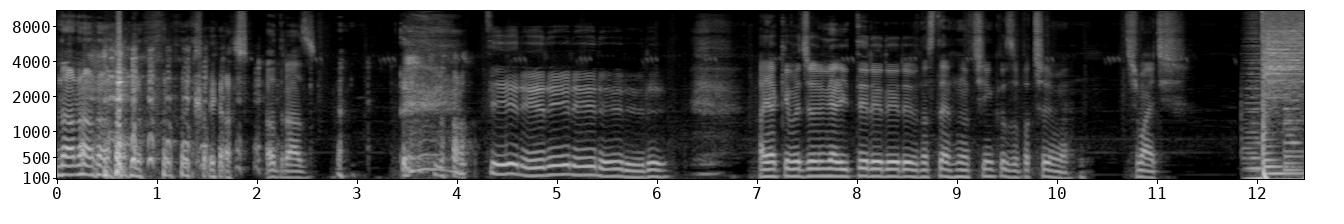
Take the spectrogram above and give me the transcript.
No, no, no. Kojarzę. Od razu. No. A jakie będziemy mieli tyryryry w następnym odcinku, zobaczymy. Trzymajcie się.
